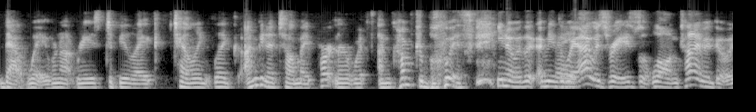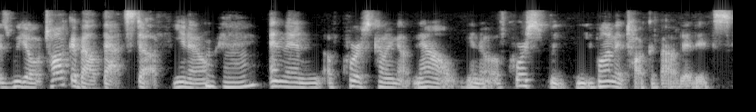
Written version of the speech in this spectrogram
that way. We're not raised to be like telling, like, I'm going to tell my partner what I'm comfortable with. You know, the, I mean, right. the way I was raised a long time ago is we don't talk about that stuff, you know? Mm-hmm. And then, of course, coming up now, you know, of course, we, we want to talk about it. It's,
